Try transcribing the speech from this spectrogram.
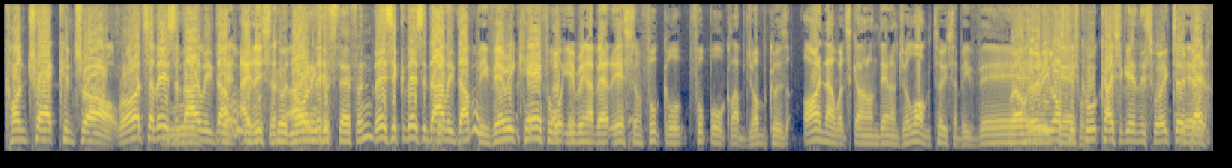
Contract control. Right, so there's the daily double. Hey, listen. Good Hey, morning to there's- Stefan. There's a there's a daily double. Be very careful what you bring up about the Essendon football, football club job because I know what's going on down in Geelong too, so be very Well, heard he lost his court case again this week too. Yeah. But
